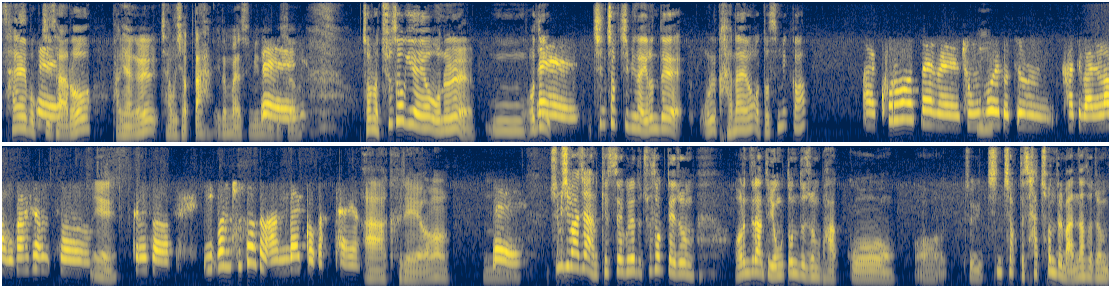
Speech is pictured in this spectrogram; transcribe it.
사회복지사로 네. 방향을 잡으셨다. 이런 말씀이 있는 네. 거죠. 잠깐만, 추석이에요, 오늘. 음, 어디, 네. 친척집이나 이런 데 오늘 가나요? 어떻습니까? 아, 코로나 때문에 정부에서 음. 좀 가지 말라고 하셔서. 예. 그래서 이번 추석은 안 갈 것 같아요. 아, 그래요? 음. 네. 심심하지 않겠어요? 그래도 추석 때 좀 어른들한테 용돈도 좀 받고, 어, 저기 친척들 사촌들 만나서 좀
